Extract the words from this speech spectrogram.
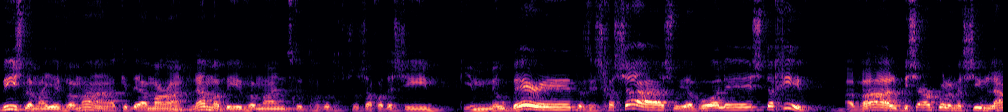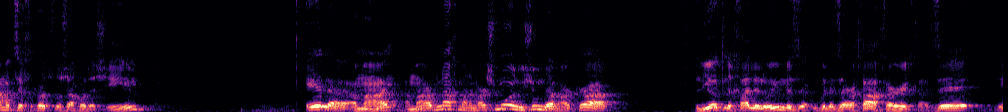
בישלמה יבמה כדאמרן, למה ביבמה הם צריכים לחכות שלושה חודשים? כי אם היא מעוברת אז יש חשש שהוא יבוא על אה, שטחיו, אבל בשאר כל הנשים למה צריך לחכות שלושה חודשים? אלא אמר, אמר רב נחמן, אמר שמואל משום דאמר קרא להיות לך לאלוהים ולזרעך אחריך. זה אה,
